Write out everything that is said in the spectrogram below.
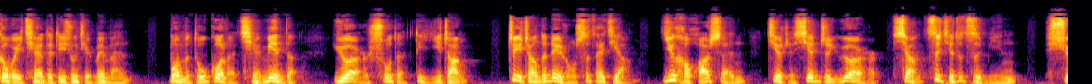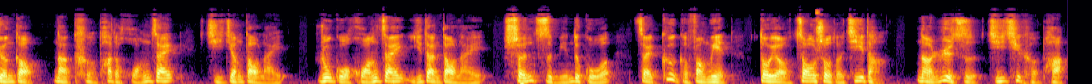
各位亲爱的弟兄姐妹们，我们读过了前面的约珥书的第一章，这章的内容是在讲耶和华神借着先知约珥向自己的子民宣告，那可怕的蝗灾即将到来。如果蝗灾一旦到来，神子民的国在各个方面都要遭受到击打，那日子极其可怕，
